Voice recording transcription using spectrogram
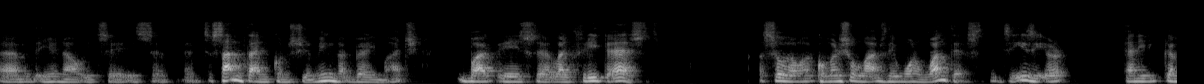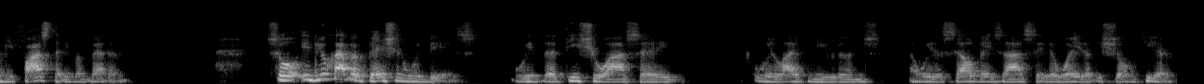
um, you know, it's, it's, it's sometimes consuming, not very much, but it's uh, like three tests. So commercial labs, they want one test. It's easier and it can be faster, even better. So if you have a patient with this, with the tissue assay, with live neurons, and with a cell-based assay, the way that is shown here.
